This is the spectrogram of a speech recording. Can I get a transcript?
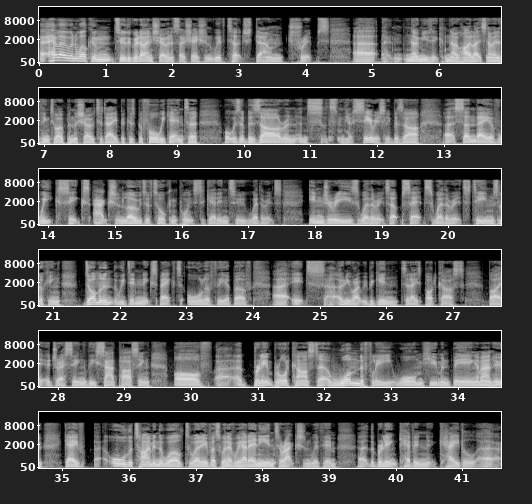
Uh, hello and welcome to the Gridiron Show in association with Touchdown Trips. Uh, no music, no highlights, no anything to open the show today because before we get into what was a bizarre and, and you know, seriously bizarre uh, Sunday of week six action, loads of talking points to get into, whether it's injuries, whether it's upsets, whether it's teams looking dominant that we didn't expect, all of the above. Uh, it's only right we begin today's podcast by addressing the sad passing of uh, a brilliant broadcaster, a wonderfully warm human being, a man who gave uh, all the time in the world to any of us whenever we had any interaction with him, uh, the brilliant Kevin Cadle uh,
